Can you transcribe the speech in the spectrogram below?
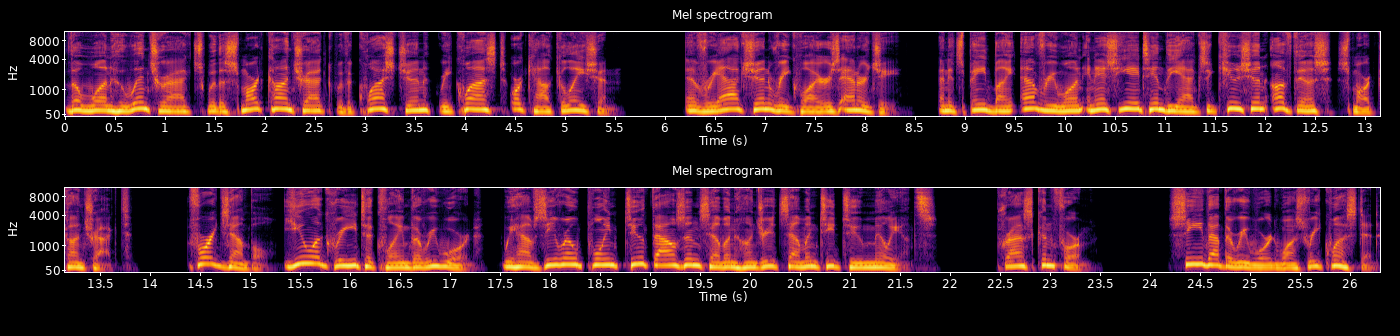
the one who interacts with a smart contract with a question, request, or calculation. Every action requires energy, and it's paid by everyone initiating the execution of this smart contract. For example, you agree to claim the reward. we have 0.2772 millionths. Press Confirm. See that the reward was requested.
